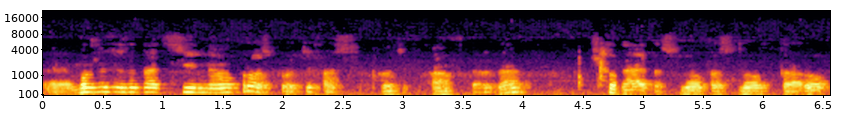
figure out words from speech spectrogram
Э, можно здесь задать сильный вопрос против, против автора, да? Что знает основ, основ пророк,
